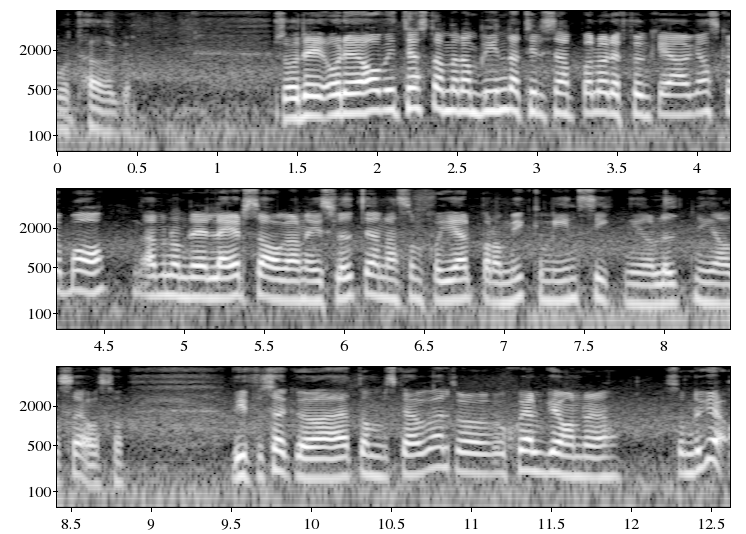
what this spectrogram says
åt höger. Så det, och det har vi testat med de blinda till exempel och det funkar ganska bra. Även om det är ledsagarna i slutändan som får hjälpa dem mycket med insiktningar och lutningar och så. så vi försöker att de ska vara så självgående som det går.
